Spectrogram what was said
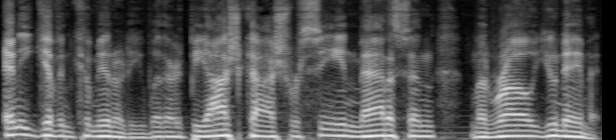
any given community, whether it be Oshkosh, Racine, Madison, Monroe, you name it.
